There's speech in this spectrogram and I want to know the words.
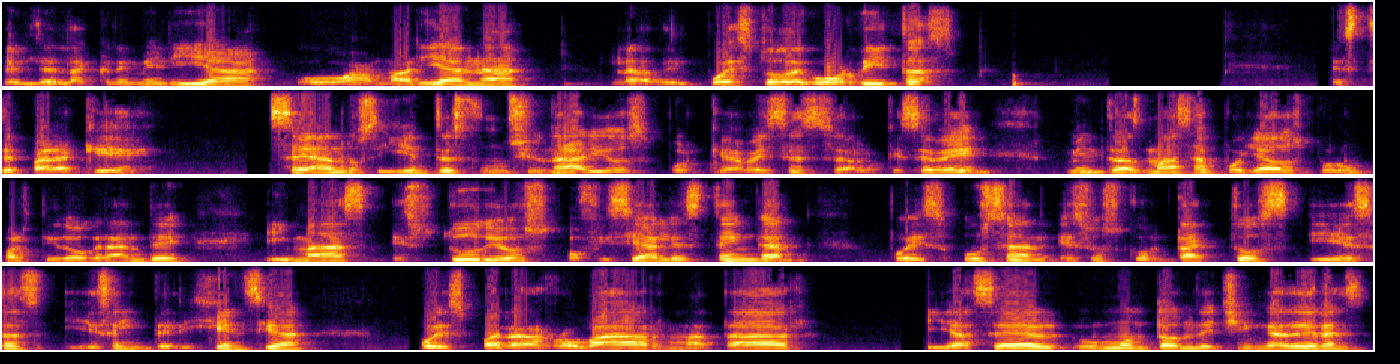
el de la cremería, o a Mariana, la del puesto de gorditas, este, para que sean los siguientes funcionarios, porque a veces a lo que se ve, mientras más apoyados por un partido grande y más estudios oficiales tengan, pues usan esos contactos y, esas, y esa inteligencia pues para robar, matar y hacer un montón de chingaderas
